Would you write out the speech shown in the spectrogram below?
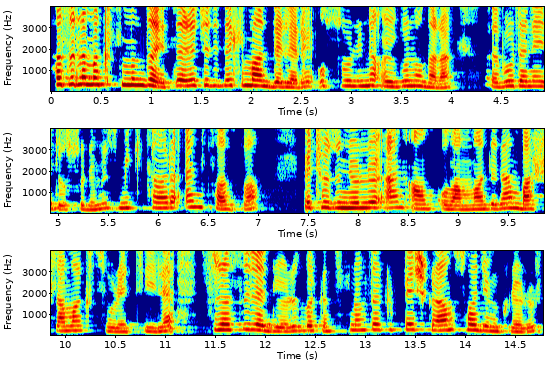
Hazırlama kısmında ise reçetedeki maddeleri usulüne uygun olarak e, burada neydi usulümüz? Miktarı en fazla ve çözünürlüğü en az olan maddeden başlamak suretiyle sırasıyla diyoruz. Bakın 0.45 gram sodyum klorür,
